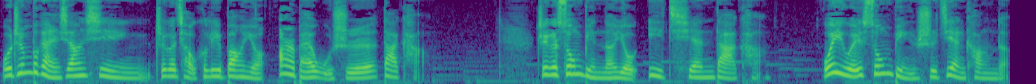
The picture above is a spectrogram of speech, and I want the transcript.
我真不敢相信这个巧克力棒有二百五十大卡，这个松饼呢有一千大卡。我以为松饼是健康的。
